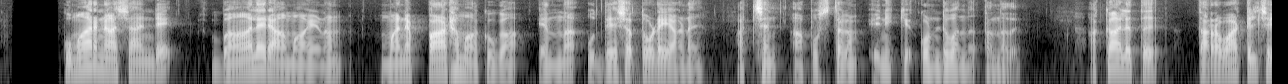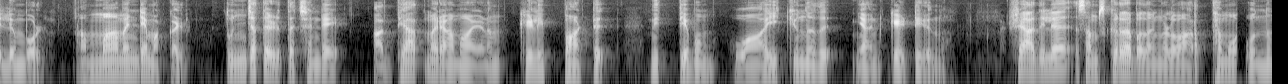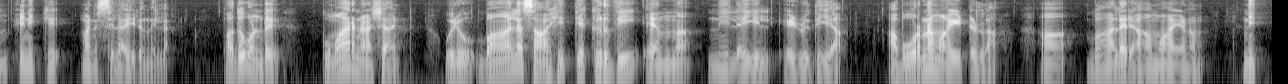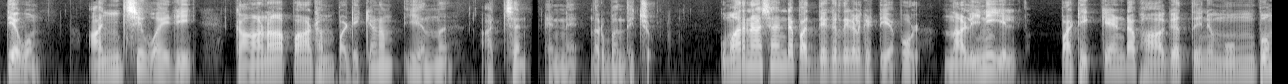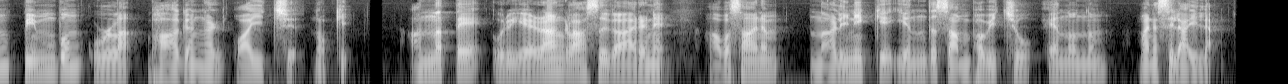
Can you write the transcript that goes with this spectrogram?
കുമാരനാശാന്റെ ബാലരാമായണം മനഃപ്പാഠമാക്കുക എന്ന ഉദ്ദേശത്തോടെയാണ് അച്ഛൻ ആ പുസ്തകം എനിക്ക് കൊണ്ടുവന്ന് തന്നത്. അക്കാലത്ത് തറവാട്ടിൽ ചെല്ലുമ്പോൾ അമ്മാമന്റെ മക്കൾ തുഞ്ചത്തെഴുത്തച്ഛന്റെ അധ്യാത്മരാമായണം കിളിപ്പാട്ട് നിത്യവും വായിക്കുന്നത് ഞാൻ കേട്ടിരുന്നു. പക്ഷെ അതിൽ സംസ്കൃത പദങ്ങളോ അർത്ഥമോ ഒന്നും എനിക്ക് മനസ്സിലായിരുന്നില്ല. അപ്പം അതുകൊണ്ട് കുമാരനാശാൻ ഒരു ബാലസാഹിത്യ കൃതി എന്ന നിലയിൽ എഴുതിയ അപൂർണമായിട്ടുള്ള ആ ബാലരാമായണം നിത്യവും അഞ്ച് വരി കാണാപാഠം പഠിക്കണം എന്ന് അച്ഛൻ എന്നെ നിർബന്ധിച്ചു. കുമാരനാശാന്റെ പദ്യകൃതികൾ കിട്ടിയപ്പോൾ നളിനിയിൽ പഠിക്കേണ്ട ഭാഗത്തിന് മുമ്പും പിമ്പും ഉള്ള ഭാഗങ്ങൾ വായിച്ച് നോക്കി. അന്നത്തെ ഒരു ഏഴാം ക്ലാസ്സുകാരന് അവസാനം നളിനിക്ക് എന്ത് സംഭവിച്ചു എന്നൊന്നും മനസ്സിലായില്ല.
